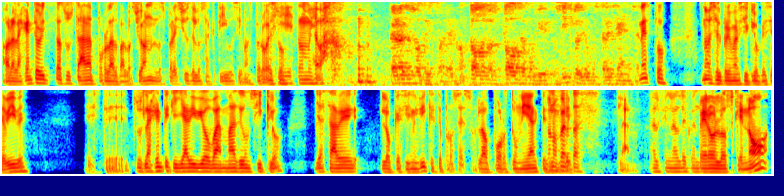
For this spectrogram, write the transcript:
Ahora, la gente ahorita está asustada por las valuaciones, los precios de los activos y demás, pero eso... Sí, están muy abajo. Pero eso es otra historia, ¿no? Todos, los, todos hemos vivido estos ciclos, llevamos 13 años en esto. No es el primer ciclo que se vive. Este, entonces, la gente que ya vivió va más de un ciclo ya sabe lo que significa este proceso, la oportunidad que Son significa. ofertas, Claro. al final de cuentas. Pero los que no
